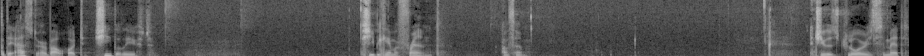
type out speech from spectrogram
But they asked her about what she believed. She became a friend of them. And she was gloriously met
